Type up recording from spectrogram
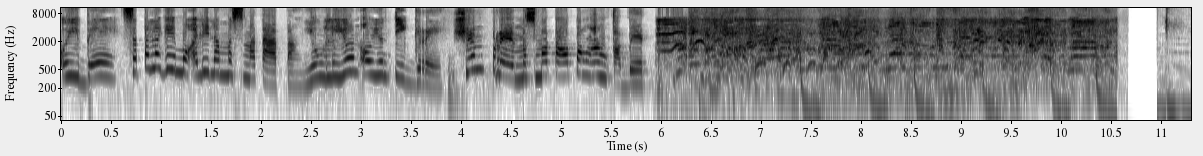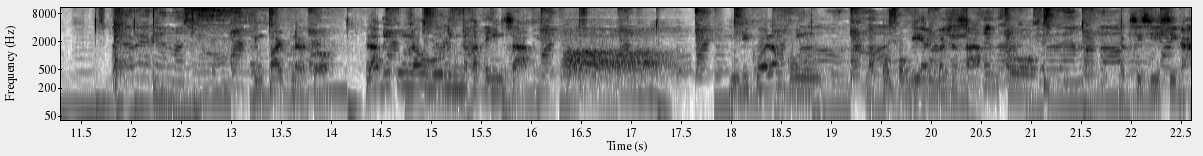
Uy, be, sa palagay mo alin ang mas matapang? Yung leon o yung tigre? Siyempre, mas matapang ang kabet. Yung partner ko, lagi kong nahuhuling nakatingin sa akin. Hindi ko alam kung napupugian ba siya sa akin o nagsisisi na.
